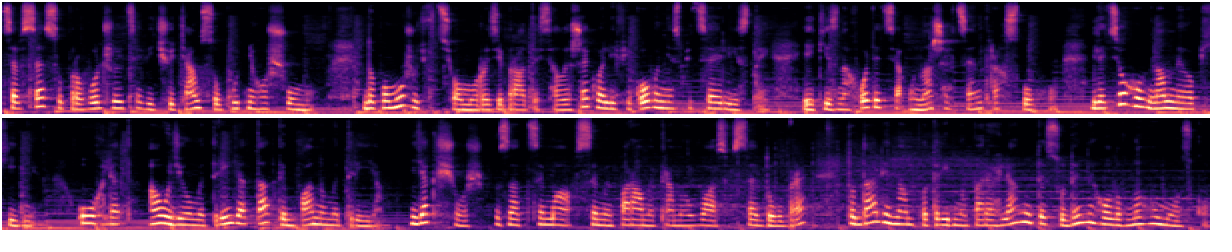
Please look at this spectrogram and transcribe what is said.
це все супроводжується відчуттям супутнього шуму. Допоможуть в цьому розібратися лише кваліфіковані спеціалісти, які знаходяться у наших центрах слуху. Для цього нам необхідні огляд, аудіометрія та тимпанометрія. Якщо ж за цими всіми параметрами у вас все добре, то далі нам потрібно переглянути судини головного мозку,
